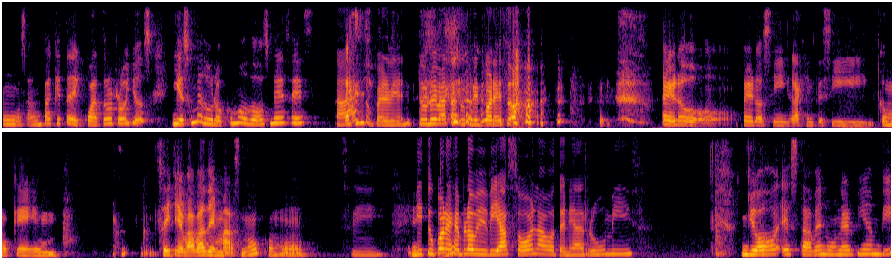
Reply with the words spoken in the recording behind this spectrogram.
o sea, un paquete de cuatro rollos y eso me duró como dos meses. Ah, súper bien. Tú no ibas a sufrir por eso. pero, pero sí, la gente sí, como que se llevaba de más, ¿no? Como... Sí. ¿Y tú, por ejemplo, vivías sola o tenías roomies? Yo estaba en un Airbnb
